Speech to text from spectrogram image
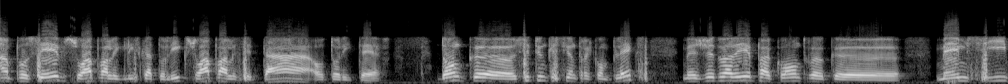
imposées soit par l'Église catholique, soit par les États autoritaires. Donc euh, c'est une question très complexe, mais je dois dire par contre que même si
